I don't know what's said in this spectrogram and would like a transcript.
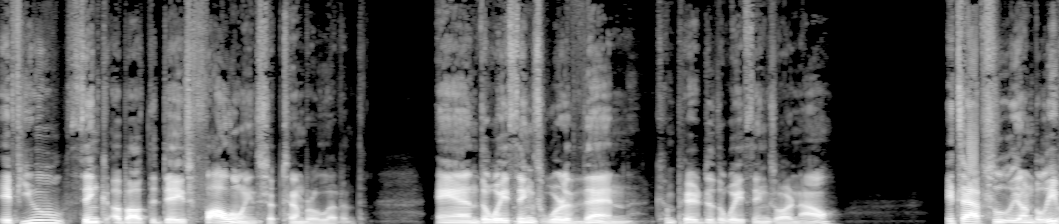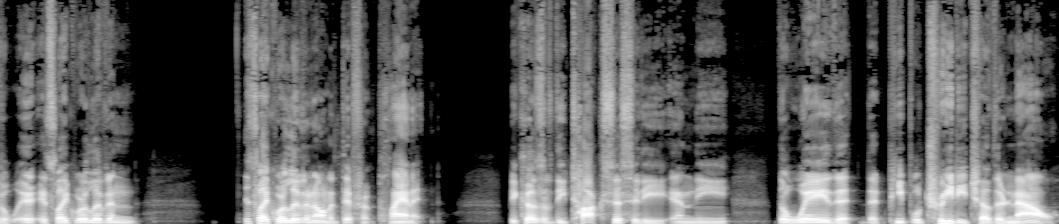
if you think about the days following September 11th and the way things were then compared to the way things are now, it's absolutely unbelievable. It's like we're living it's like we're living on a different planet because of the toxicity and the the way that, that people treat each other now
